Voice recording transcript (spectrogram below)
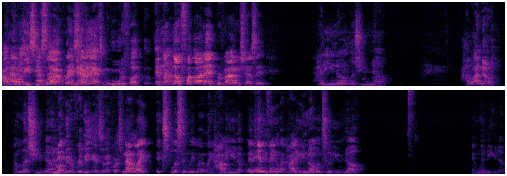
I'll how call do you- AC I said- live right I now and ask him who the fuck am no, I? no, fuck all that bravado shit. I said, how do you know unless you know? How do I know? Unless you know. You want me to really answer that question? Not like explicitly, but like, how do you know? In anything in life, how do you know until you know? And when do you know?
